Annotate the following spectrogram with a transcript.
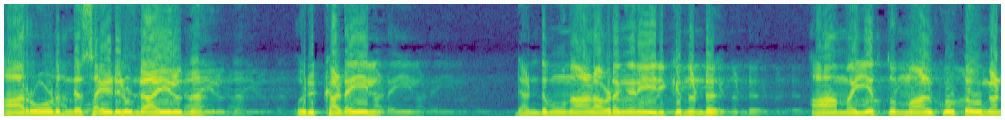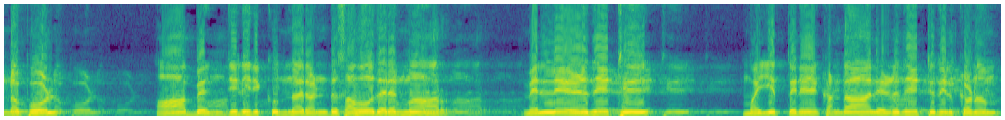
ആ റോഡിന്റെ സൈഡിലുണ്ടായിരുന്ന ഒരു കടയിൽ രണ്ടു മൂന്നാൾ അവിടെ ഇങ്ങനെ ഇരിക്കുന്നുണ്ട്. ആ മയ്യത്തും ആൾക്കൂട്ടവും കണ്ടപ്പോൾ ആ ബെഞ്ചിലിരിക്കുന്ന രണ്ട് സഹോദരന്മാർ മെല്ലെ എഴുന്നേറ്റ് മയ്യത്തിനെ കണ്ടാൽ എഴുന്നേറ്റ് നിൽക്കണം.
